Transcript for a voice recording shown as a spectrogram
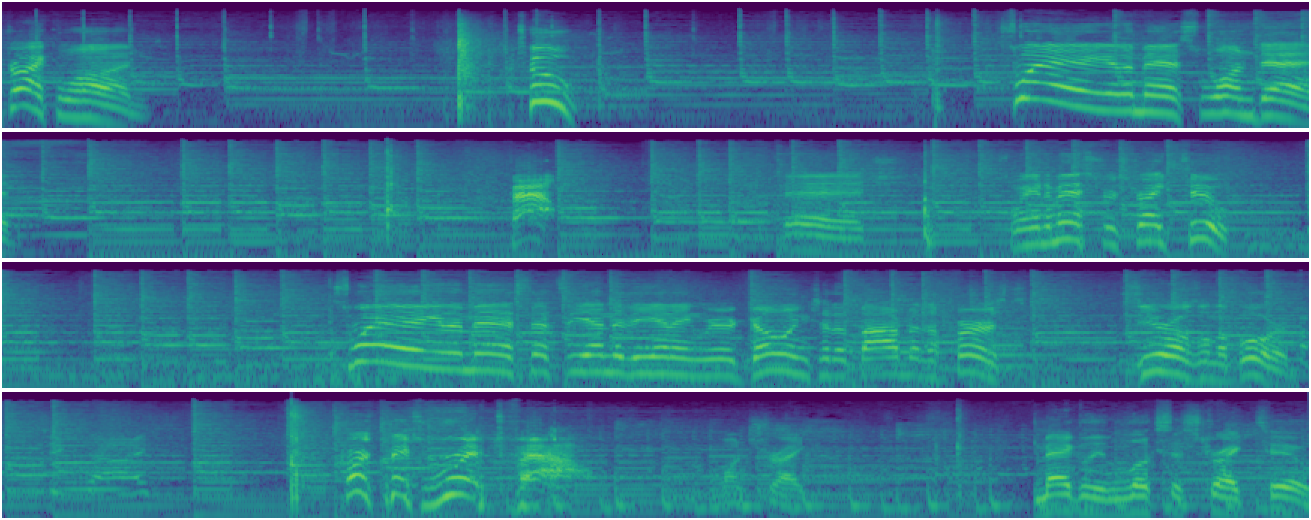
Strike one. Two. Swing and a miss, one dead. Foul. Pitch. Swing and a miss for strike two. Swing and a miss, that's the end of the inning. We're going to the bottom of the first. Zeros on the board. First pitch ripped foul. One strike. Megly looks at strike two.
